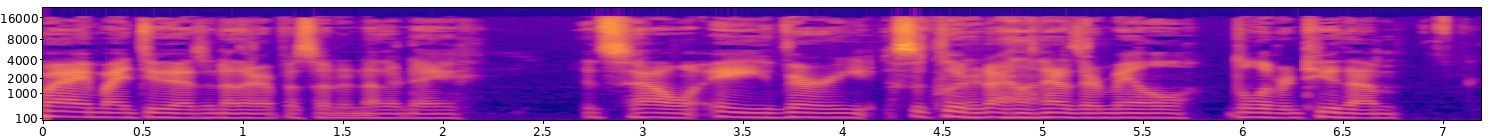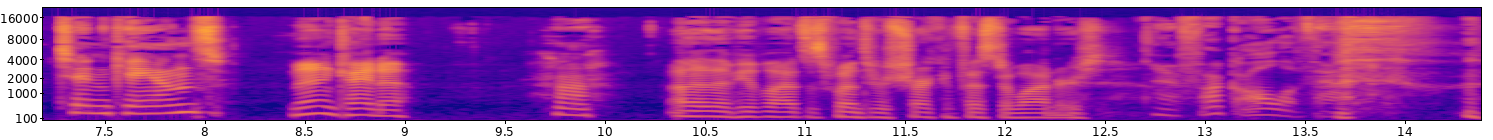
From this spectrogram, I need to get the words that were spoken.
i might do as another episode another day it's how a very secluded island has their mail delivered to them Tin cans? Eh, and kind of Huh. other than people have to swim through shark infested waters Yeah, fuck all of that.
